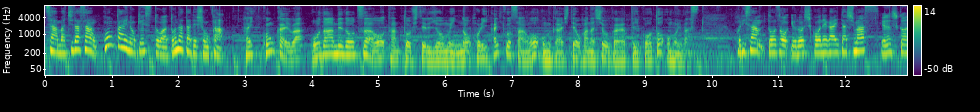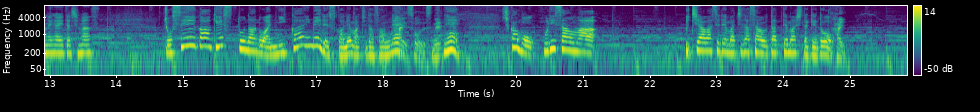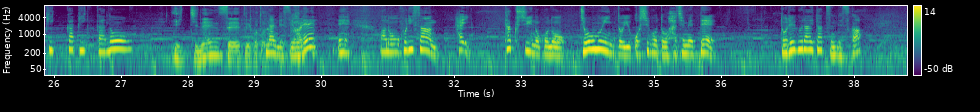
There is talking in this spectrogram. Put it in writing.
さあ町田さん今回のゲストはどなたでしょうか？はい今回はオーダーメイドツアーを担当している乗務員の堀明子さんをお迎えしてお話を伺っていこうと思います。堀さんどうぞよろしくお願いいたします。よろしくお願いいたします。女性がゲストなのは2回目ですかね町田さんね、はいそうですねねしかも堀さんは打ち合わせで町田さん歌ってましたけど、はいピッカピッカの一年生ということでなんですよはいね。えあの堀さんはい。タクシーのこの乗務員というお仕事を始めてどれぐらい経つんですか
